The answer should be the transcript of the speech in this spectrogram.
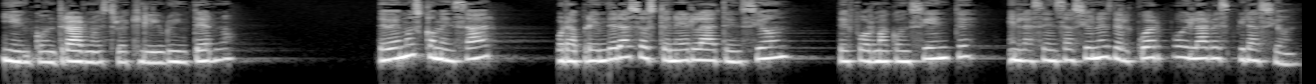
y encontrar nuestro equilibrio interno, debemos comenzar por aprender a sostener la atención de forma consciente en las sensaciones del cuerpo y la respiración.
